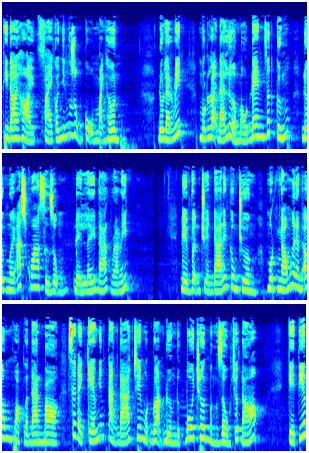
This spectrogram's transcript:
thì đòi hỏi phải có những dụng cụ mạnh hơn. Dolerite một loại đá lửa màu đen rất cứng được người Asqua sử dụng để lấy đá granite. Để vận chuyển đá đến công trường, một nhóm người đàn ông hoặc là đàn bò sẽ phải kéo những tảng đá trên một đoạn đường được bôi trơn bằng dầu trước đó. Kế tiếp,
